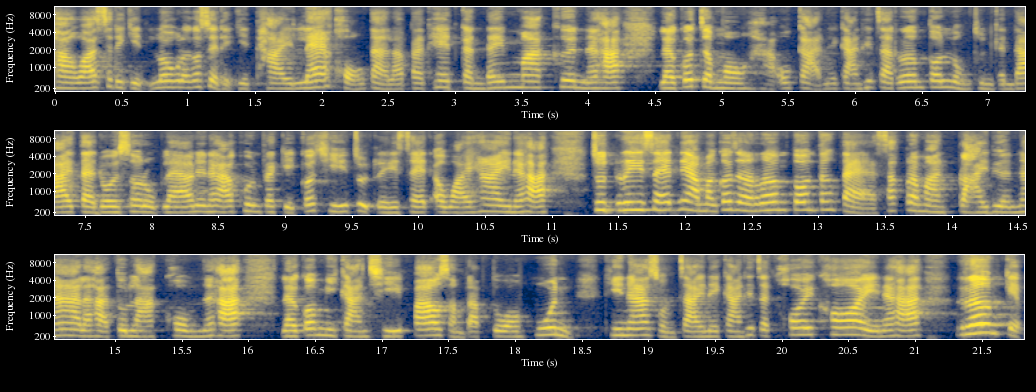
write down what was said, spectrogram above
ภาวะเศรษฐกิจโลกแล้วก็เศรษฐกิจไทยและของแต่ละประเทศกันได้มากขึ้นนะคะ แล้วก็จะมองหาโอกาสในการที่จะเริ่มต้นลงทุนกันได้ แต่โดยสรุปแล้วเนี่ยนะคะคุณประกิตก็ชี้จุด reset เอาไว้ให้นะคะ จุด reset เนี่ยมันก็จะเริ่มต้นตั้งแต่สักประมาณปลายเดือนหน้าแล้วค่ะตุลาคมนะคะ แล้วก็มีการชี้เป้าสำหรับตัวหุ้นที่น่าสนใจในการที่จะค่อยๆนะคะ เริ่มเก็บ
